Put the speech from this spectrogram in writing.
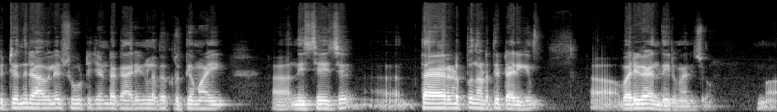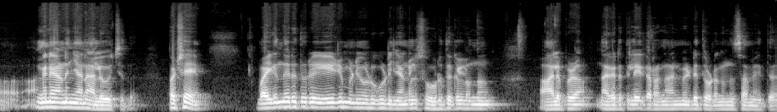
പിറ്റേന്ന് രാവിലെ ഷൂട്ട് ചെയ്യേണ്ട കാര്യങ്ങളൊക്കെ കൃത്യമായി നിശ്ചയിച്ച് തയ്യാറെടുപ്പ് നടത്തിയിട്ടായിരിക്കും വരിക എന്ന് തീരുമാനിച്ചു. അങ്ങനെയാണ് ഞാൻ ആലോചിച്ചത്. പക്ഷേ വൈകുന്നേരത്ത് ഒരു ഏഴ് മണിയോടുകൂടി ഞങ്ങൾ സുഹൃത്തുക്കളൊന്ന് ആലപ്പുഴ നഗരത്തിലേക്ക് ഇറങ്ങാൻ വേണ്ടി തുടങ്ങുന്ന സമയത്ത്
